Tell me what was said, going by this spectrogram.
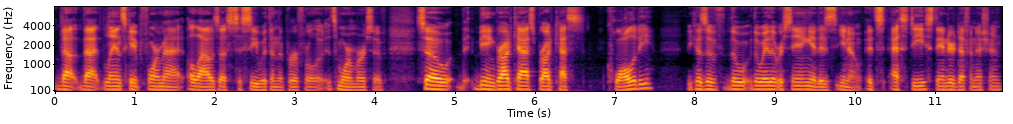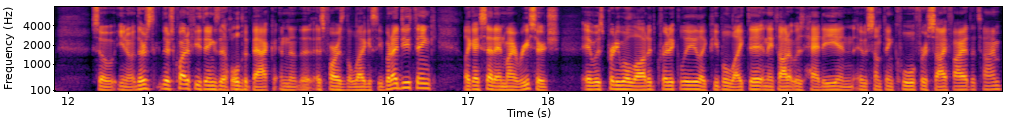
that that landscape format allows us to see within the peripheral. It's more immersive. So, being broadcast, broadcast quality because of the the way that we're seeing it is you know it's SD standard definition. So you know there's there's quite a few things that hold it back and as far as the legacy. But I do think, like I said in my research, it was pretty well lauded critically. Like people liked it and they thought it was heady and it was something cool for sci-fi at the time.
